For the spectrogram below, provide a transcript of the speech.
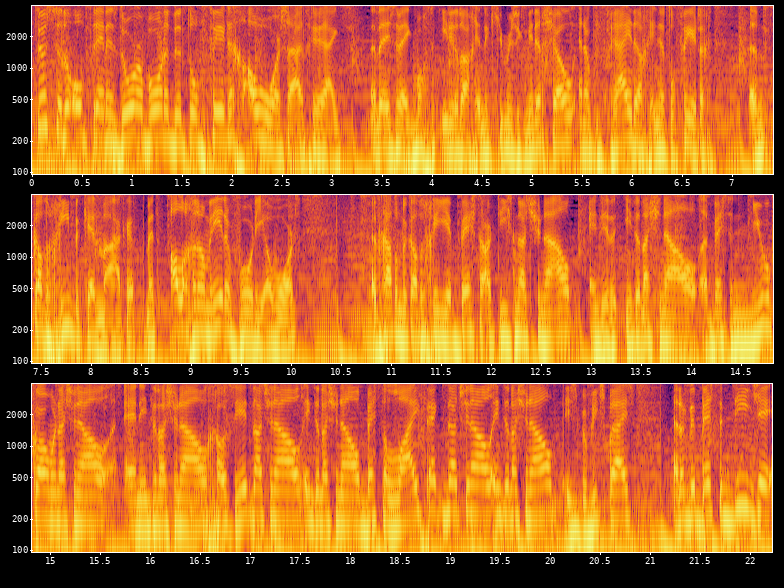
Tussen de optredens door worden de Top 40 Awards uitgereikt. En deze week mocht ik iedere dag in de Q-Music middagshow... en ook vrijdag in de Top 40 een categorie bekendmaken... met alle genomineerden voor die award. Het gaat om de categorieën Beste Artiest Nationaal... en internationaal Beste Nieuwkomer Nationaal... en internationaal Grootste Hit Nationaal... internationaal Beste Live Act Nationaal... internationaal is een publieksprijs... en ook de Beste DJ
